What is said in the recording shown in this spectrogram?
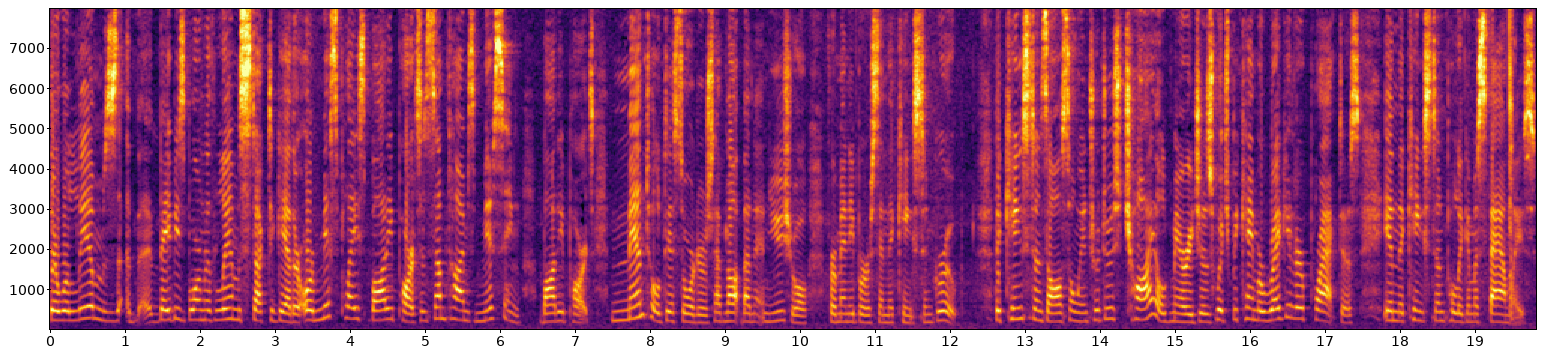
There were limbs, uh, babies born with limbs stuck together, or misplaced body parts, and sometimes missing body parts. Mental disorders have not been unusual for many births in the Kingston group. The Kingstons also introduced child marriages, which became a regular practice in the Kingston polygamous families.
